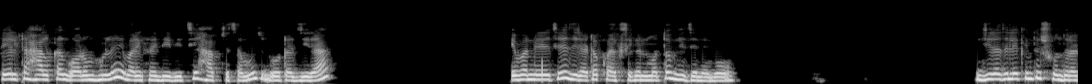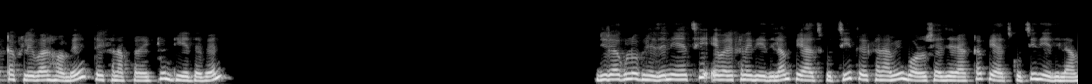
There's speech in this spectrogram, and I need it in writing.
তেলটা হালকা গরম হলে এবার এখানে দিয়ে দিচ্ছি হাফ চা চামচ গোটা জিরা। এবার নেড়ে চেড়ে জিরাটা কয়েক সেকেন্ড মতো ভেজে নেব। জিরা দিলে কিন্তু সুন্দর একটা ফ্লেভার হবে, তো এখানে আপনারা একটু দিয়ে দেবেন। জিরাগুলো ভেজে নিয়েছি, এবার এখানে দিয়ে দিলাম পেঁয়াজ কুচি, তো এখানে আমি বড় সাইজের একটা পেঁয়াজ কুচি দিয়ে দিলাম।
